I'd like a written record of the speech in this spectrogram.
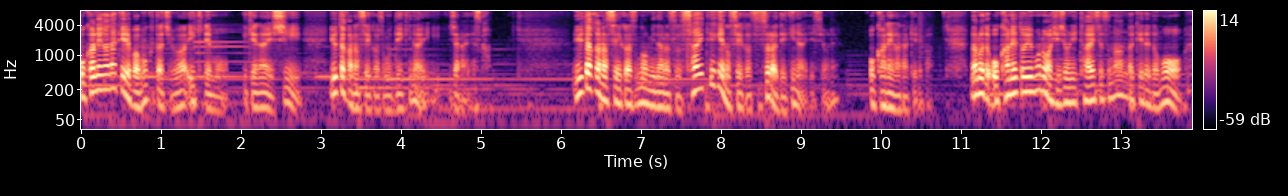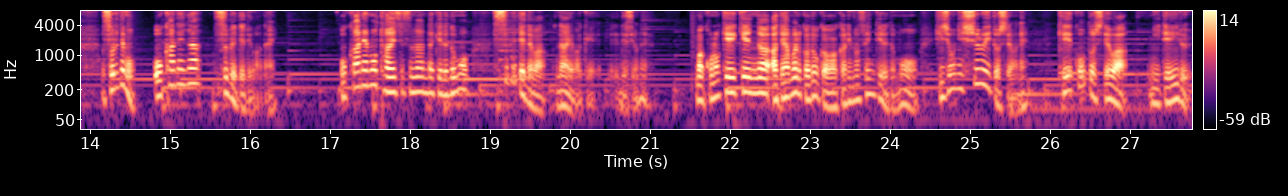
お金がなければ僕たちは生きてもいけないし豊かな生活もできないじゃないですか。豊かな生活のみならず最低限の生活すらできないですよね。お金がなければ。なのでお金というものは非常に大切なんだけれどもそれでもお金が全てではない。お金も大切なんだけれども全てではないわけですよね。まあ、この経験が当てはまるかどうかは分かりませんけれども非常に種類としてはね傾向としては似ている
